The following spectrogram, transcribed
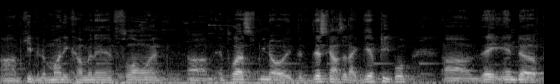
um, keeping the money coming in, flowing. Um, and plus, you know, the discounts that I give people, um, they end up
